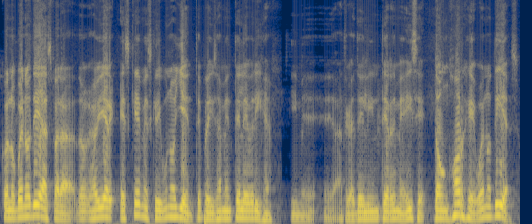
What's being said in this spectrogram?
Con los buenos días para don Javier. Es que me escribe un oyente, precisamente Lebrija, y me, eh, a través del internet me dice, don Jorge, buenos días.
